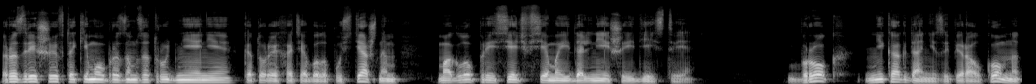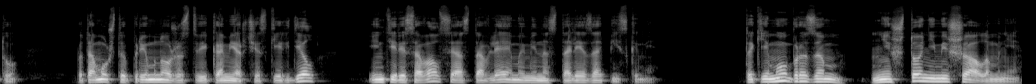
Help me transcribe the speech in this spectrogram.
разрешив таким образом затруднение, которое, хотя было пустяшным, могло пресечь все мои дальнейшие действия. Брок никогда не запирал комнату, потому что при множестве коммерческих дел интересовался оставляемыми на столе записками. Таким образом, ничто не мешало мне.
